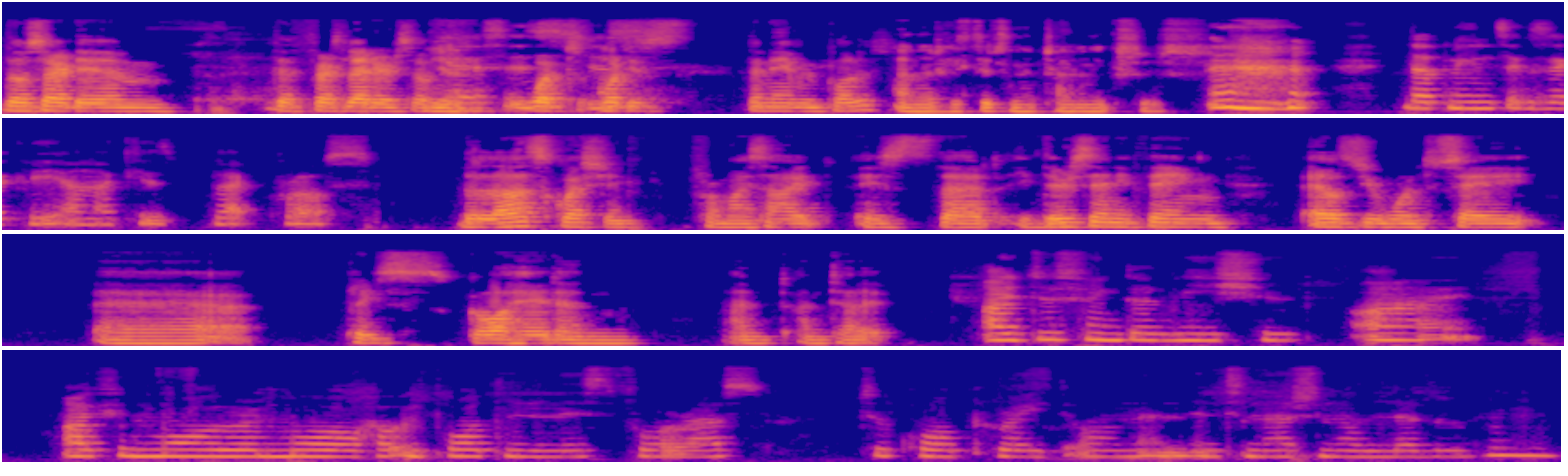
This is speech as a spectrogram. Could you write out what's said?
Those are the um, the first letters of Yes. What just, what is the name in Polish? Anarchistyczny Czarny Krzyż. that means exactly anarchist Black Cross. The last question from my side is that if there's anything else you want to say, uh, please go ahead and and and tell it. I do think that we should. I I feel more and more how important it is for us to cooperate on an international level. Mm.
